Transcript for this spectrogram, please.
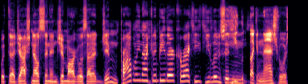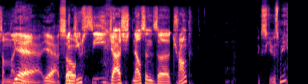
With uh, Josh Nelson and Jim Margulis, uh, Jim probably not going to be there. Correct? He he lives in He looks like in Nashville or something like yeah that. Yeah, yeah. So did you see Josh Nelson's uh, trunk? Excuse me.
